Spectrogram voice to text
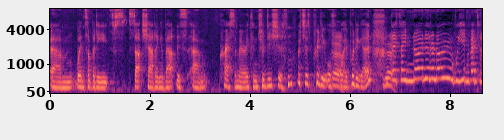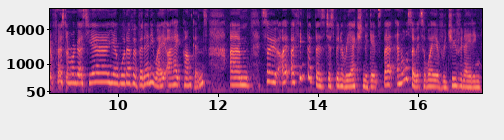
um, when somebody starts shouting about this um, crass American tradition, which is pretty awful yeah. way of putting it. Yeah. They say, no, no, no, no, we invented it first. And everyone goes, yeah, yeah, whatever. But anyway, I hate pumpkins. Um, so I, I, think that there's just been a reaction against that. And also it's a way of rejuvenating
